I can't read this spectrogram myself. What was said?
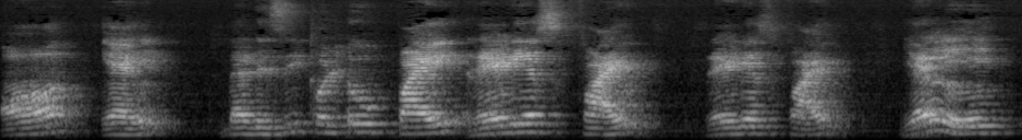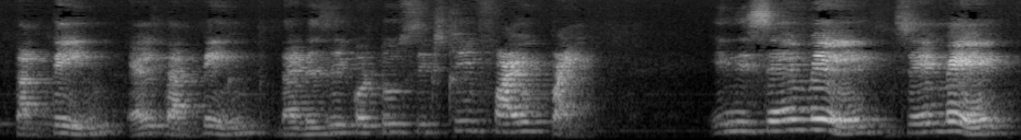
r L that is equal to pi radius 5 radius 5 L 13 L 13 that is equal to 65 pi. In the same way same way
